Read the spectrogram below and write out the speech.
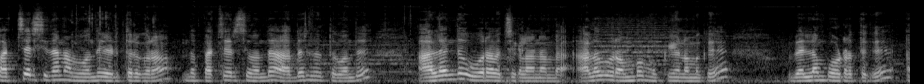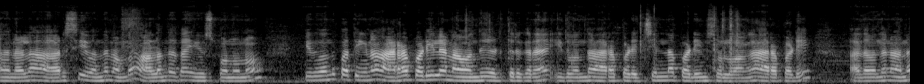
பச்சரிசி தான் நம்ம வந்து எடுத்துருக்குறோம். இந்த பச்சரிசி வந்து அதிரசத்துக்கு வந்து அளந்து ஊற வச்சுக்கலாம் நம்ம. அளவு ரொம்ப முக்கியம் நமக்கு. வெல்லம் போடுறதுக்கு. அதனால் அரிசியை வந்து நம்ம அளந்து தான் யூஸ் பண்ணணும். இது வந்து பார்த்திங்கன்னா அரைப்படியில் நான் வந்து எடுத்துருக்கிறேன். இது வந்து அரைப்படி சின்ன படின்னு சொல்லுவாங்க அரைப்படி. அதை வந்து நான்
